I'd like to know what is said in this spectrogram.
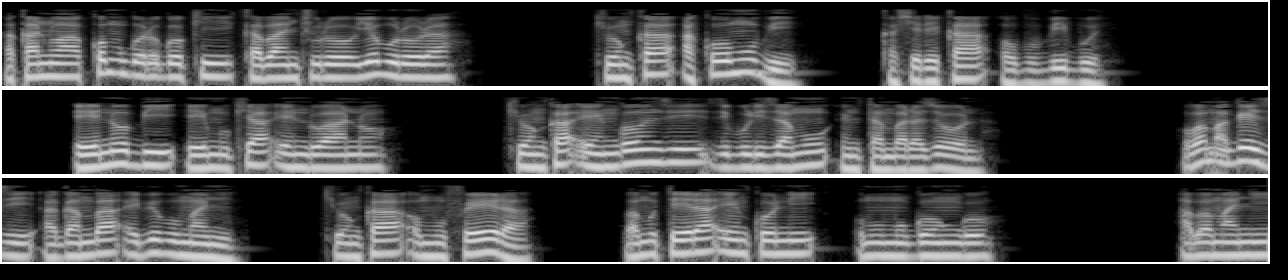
Akanwa komugorogoki kabanchuro yoburora Kionka akomubi kashereka obubibwe Enobi emukya endwano Kionka engonzi zibulizamu entambara zona. Owa magezi agamba ebyo bumanyi Kionka omufera bamutera enkoni omumugongo Abamanyi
